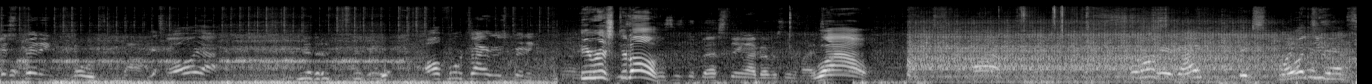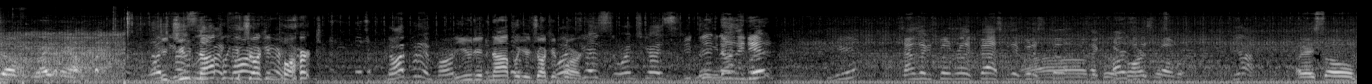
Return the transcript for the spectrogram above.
Just spinning. No, it's not. Oh, yeah. Yes. All four tires are spinning. He risked it all. This is the best thing I've ever seen in my life. Wow. Uh, come on here, guys. Explain What'd you... right now. Let's Did you not put your truck here. in park? No, I put it in park. You did not put your truck in Why park. don't you guys? Why don't you guys? You You know what they did? Yeah. Sounds like it's going really fast because they put a Uh, stove, like they put a cars in the cars. Yeah. Okay, so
